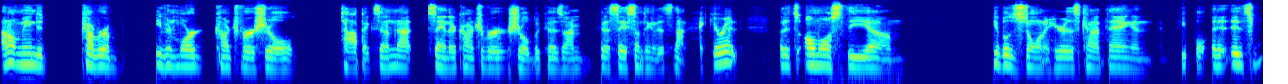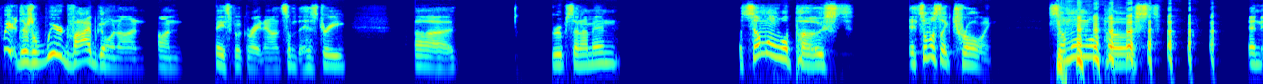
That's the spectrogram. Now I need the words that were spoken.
I don't mean to cover a even more controversial topics, and I'm not saying they're controversial because I'm going to say something that's not accurate, but it's almost the um, people just don't want to hear this kind of thing, and people. And it, it's weird. There's a weird vibe going on on Facebook right now, and some of the history uh, groups that I'm in. But someone will post it's almost like trolling. Someone will post, and,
